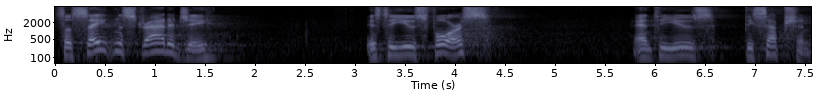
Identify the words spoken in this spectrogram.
So Satan's strategy is to use force and to use deception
